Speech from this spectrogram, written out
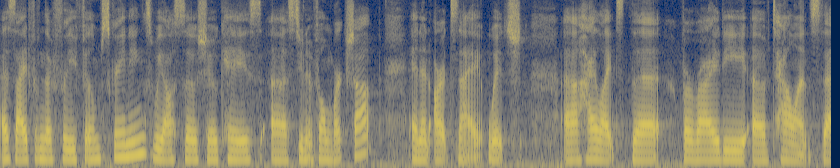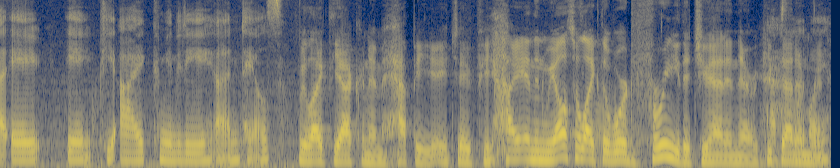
Aside from the free film screenings, we also showcase a student film workshop and an arts night, which uh, highlights the variety of talents that a API community uh, entails. We like the acronym HAPPY, H-A-P-I, and then we also like the word free that you had in there. Keep Absolutely. that in mind.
